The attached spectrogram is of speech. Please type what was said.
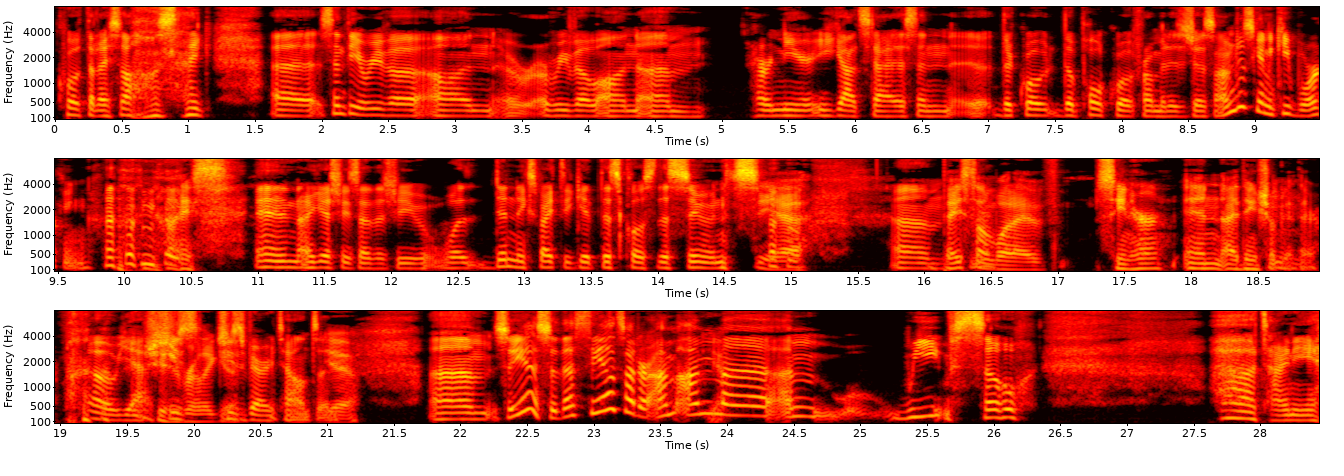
quote that I saw was like uh, Cynthia Erivo on or Erivo on um, her near EGOT status, and uh, the quote, the pull quote from it is just, "I'm just going to keep working." nice. And I guess she said that she was didn't expect to get this close this soon. So, Yeah. Um, Based on what I've seen her in, I think she'll get there. oh yeah, She's really good. She's very talented. yeah. Um. So yeah. So that's the outsider. I'm. I'm. Yeah. Uh, I'm. We. So. Ah, tiny,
